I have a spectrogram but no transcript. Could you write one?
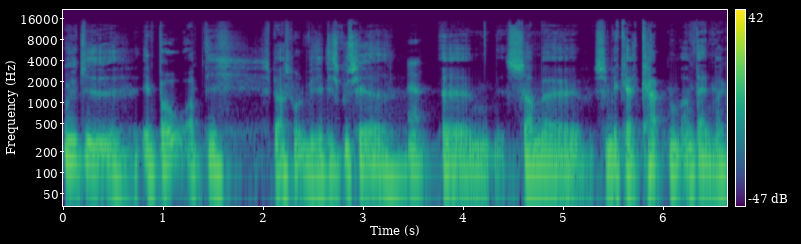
udgivet en bog om de spørgsmål, vi lige diskuterede, ja. øh, som, øh, som jeg kaldte Kampen om Danmark.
